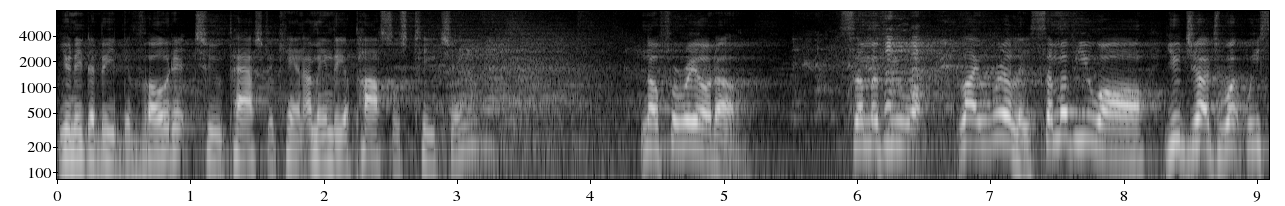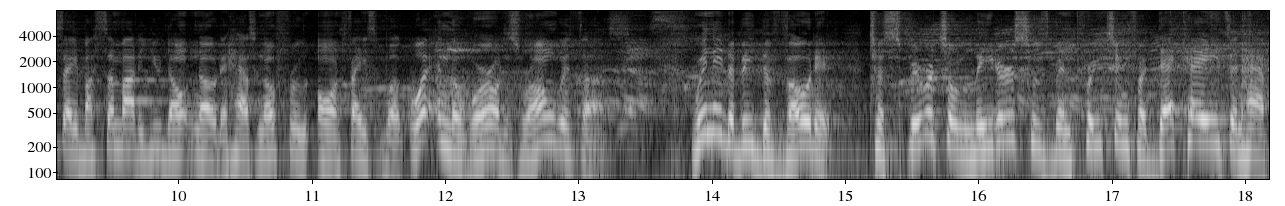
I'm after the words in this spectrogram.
You need to be devoted to Pastor Ken, I mean the apostles' teaching. No, for real though. Some of you, like really, some of you all, you judge what we say by somebody you don't know that has no fruit on Facebook. What in the world is wrong with us? We need to be devoted to spiritual leaders who's been preaching for decades and have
